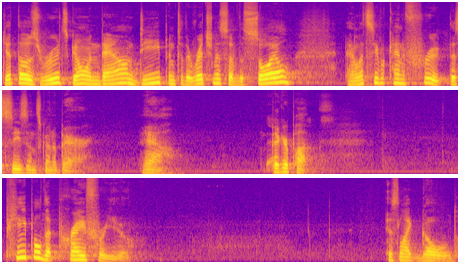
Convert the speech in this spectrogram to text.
Get those roots going down deep into the richness of the soil, and let's see what kind of fruit this season's going to bear. Yeah. Bigger pot. People that pray for you is like gold.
